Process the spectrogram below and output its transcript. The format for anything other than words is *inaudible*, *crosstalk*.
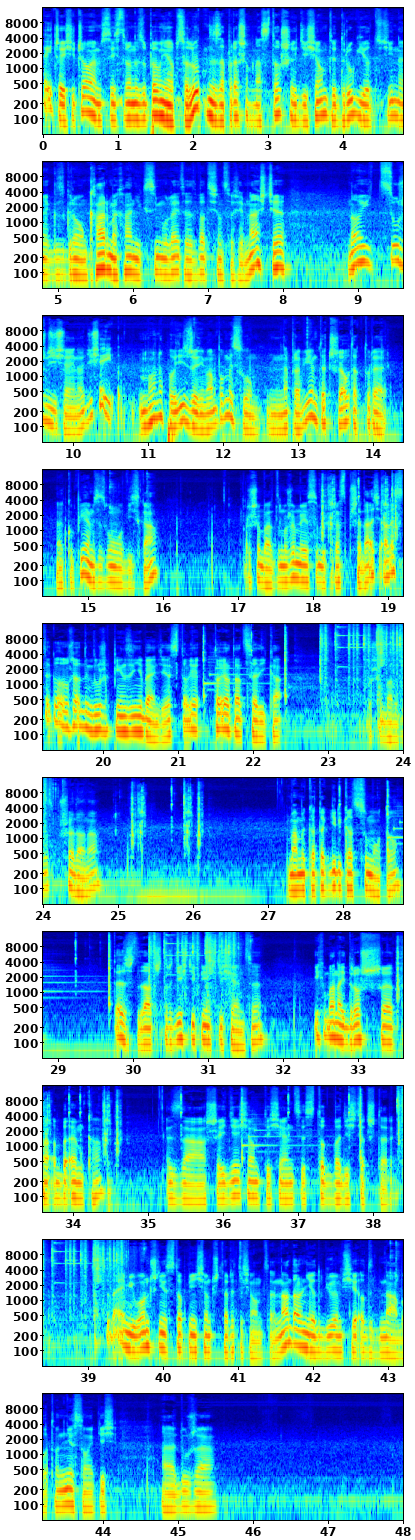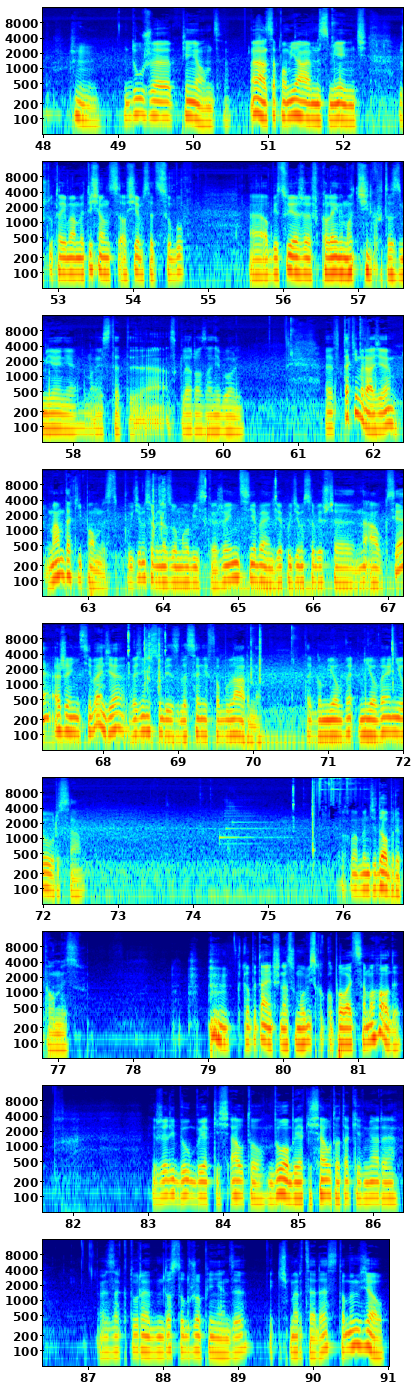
Hej, cześć i czołem, z tej strony zupełnie absolutny. Zapraszam na 162 odcinek z grą Car Mechanic Simulator 2018. No i cóż dzisiaj? No dzisiaj można powiedzieć, że nie mam pomysłu. Naprawiłem te trzy auta, które e, kupiłem ze złomowiska. Proszę bardzo, możemy je sobie teraz sprzedać, ale z tego żadnych dużych pieniędzy nie będzie. Jest to Toyota Celica. Proszę bardzo, sprzedana. Mamy Katagiri Katsumoto. Też za 45 tysięcy. I chyba najdroższa ta BMK za 60 124. Co daje mi łącznie 154 tysiące. Nadal nie odbiłem się od dna, bo to nie są jakieś e, duże hmm, duże pieniądze. A, zapomniałem zmienić. Już tutaj mamy 1800 subów. E, obiecuję, że w kolejnym odcinku to zmienię. No niestety, a, skleroza nie boli. E, w takim razie mam taki pomysł. Pójdziemy sobie na złomowisko. Jeżeli nic nie będzie, pójdziemy sobie jeszcze na aukcję, a jeżeli nic nie będzie, weźmiemy sobie zlecenie fabularne tego Mioveni Ursa. To chyba będzie dobry pomysł. *clears throat* Tylko pytanie, czy na złomowisku kupować samochody? Jeżeli byłby jakieś auto, byłoby jakieś auto takie w miarę, za które bym dostał dużo pieniędzy, jakiś Mercedes, to bym wziął.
